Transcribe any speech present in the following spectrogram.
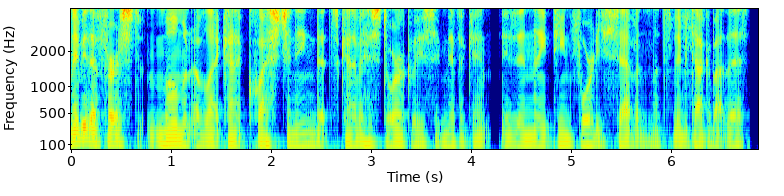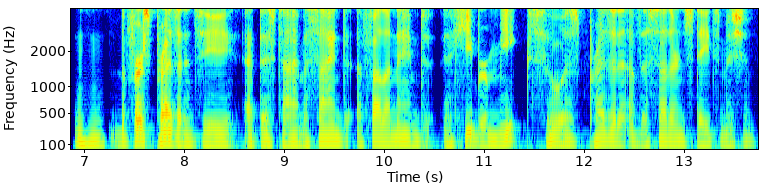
Maybe the first moment of like kind of questioning that's kind of historically significant is in 1947. Let's maybe talk about this. Mm-hmm. The first presidency at this time assigned a fellow named Heber Meeks, who was president of the Southern States Mission,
